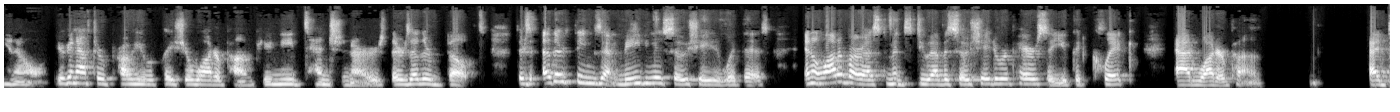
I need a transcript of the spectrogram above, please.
you know, you're going to have to probably replace your water pump. You need tensioners. There's other belts. There's other things that may be associated with this. And a lot of our estimates do have associated repairs. So you could click, add water pump, add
